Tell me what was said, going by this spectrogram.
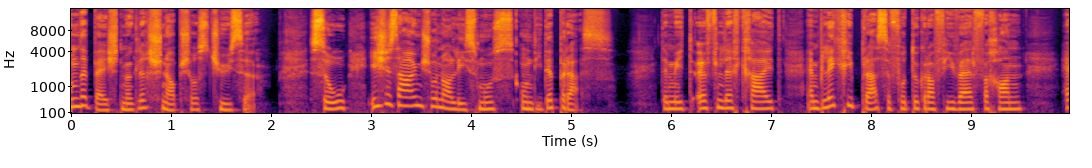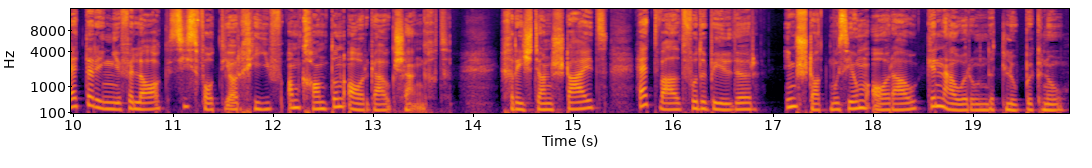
um den bestmöglichen Schnappschuss zu schiessen. So ist es auch im Journalismus und in der Presse. Damit die Öffentlichkeit einen Blick in die Pressefotografie werfen kann, hat der Ringe Verlag sein Fotoarchiv am Kanton Aargau geschenkt. Christian Steitz hat die Welt der Bilder im Stadtmuseum Aarau genauer unter die Lupe genommen.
